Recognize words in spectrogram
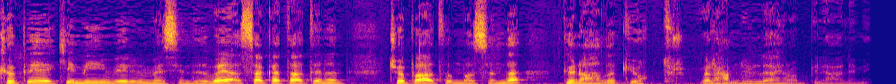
köpeğe kemiğin verilmesinde veya sakatatının çöpe atılmasında günahlık yoktur. Velhamdülillahi Rabbil Alemin.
